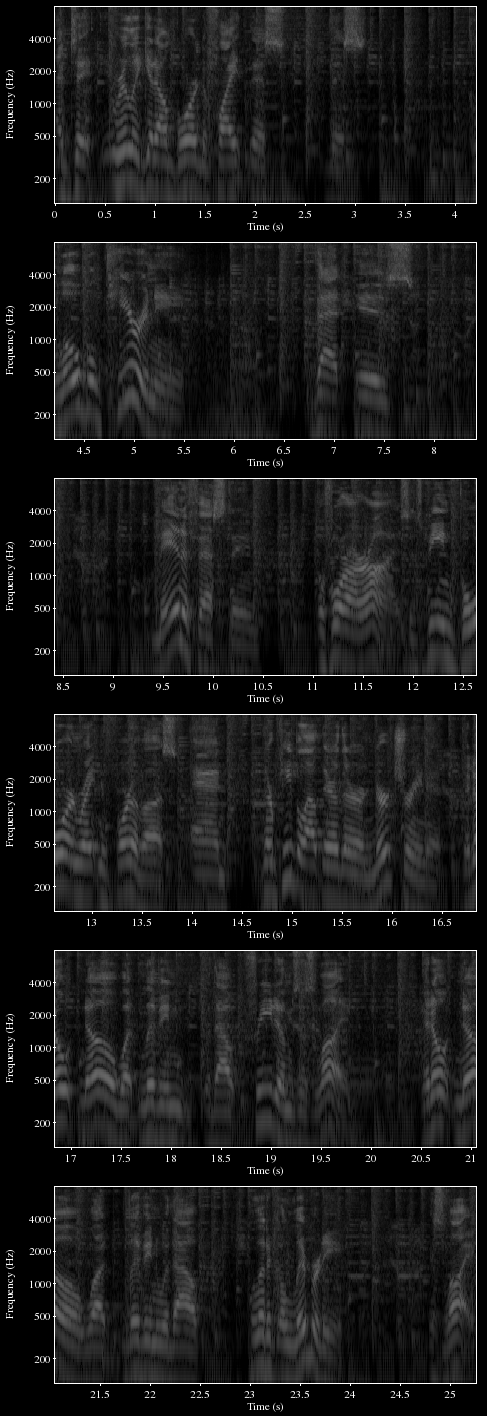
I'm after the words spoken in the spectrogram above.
and to really get on board to fight this this global tyranny that is manifesting before our eyes. It's being born right in front of us, and there are people out there that are nurturing it. They don't know what living without freedoms is like. They don't know what living without political liberty is like.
